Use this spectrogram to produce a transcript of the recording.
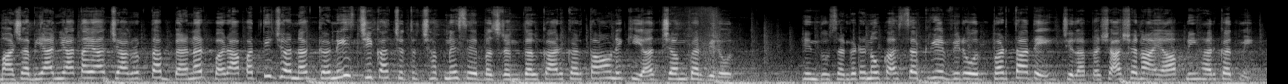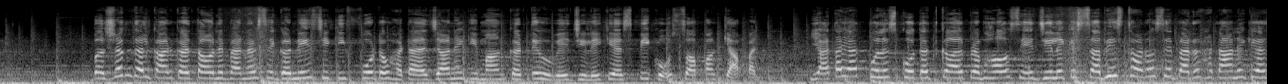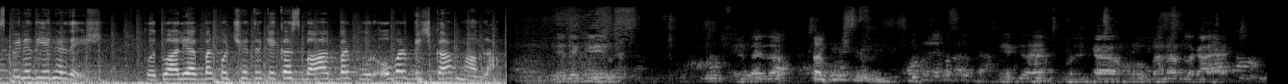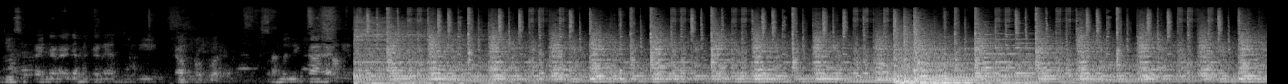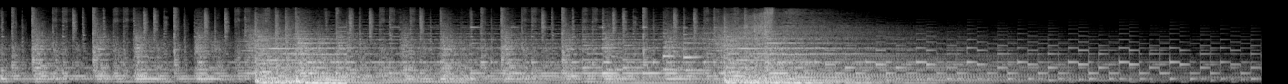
मार्च अभियान यातायात जागरूकता बैनर पर आपत्तिजनक गणेश जी का चित्र छपने से बजरंग दल कार्यकर्ताओं ने किया जमकर विरोध। हिंदू संगठनों का सक्रिय विरोध बढ़ता देख जिला प्रशासन आया अपनी हरकत में। बजरंग दल कार्यकर्ताओं ने बैनर से गणेश जी की फ़ोटो हटाए जाने की मांग करते हुए ज़िले के एसपी को सौंपा ज्ञापन। यातायात पुलिस को तत्काल प्रभाव से ज़िले के सभी स्थानों से बैनर हटाने के एसपी ने दिए निर्देश। कोतवाली अकबरपुर क्षेत्र के कस्बा अकबरपुर ओवर ब्रिज का मामला। ये देखिए सर ये जो है का वो बैनर लगा है जिसे कई जगह जहाँ गणेश जी का फ़ोटो है उसमें लिखा है कि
